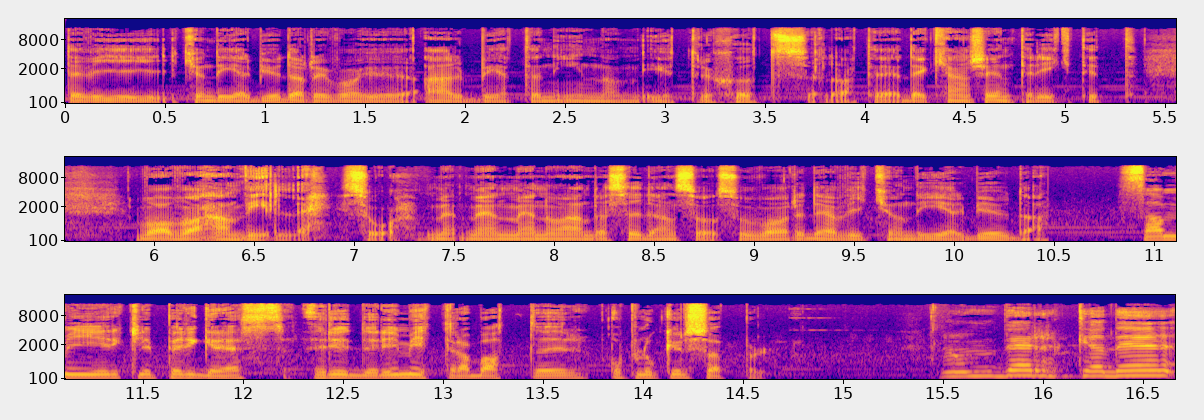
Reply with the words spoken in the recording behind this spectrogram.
Det vi kunde erbjuda var ju arbeten inom yttre skjøtsel. Det, det kanske inte riktigt var vad han ville. Så. Men, men, men å andra sidan så, så var det det vi kunde erbjuda. Samir klipper gress, rydder i midtrabatter og plukker søppel. Han verkade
